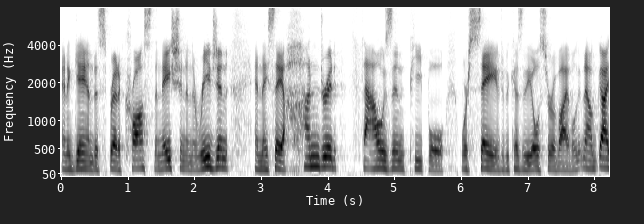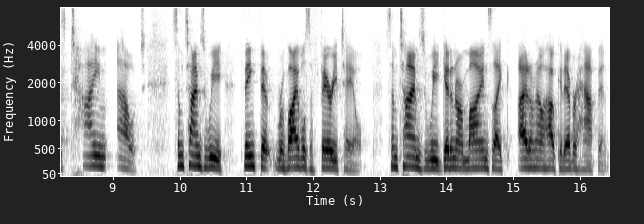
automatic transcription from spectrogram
And again, this spread across the nation and the region and they say 100,000 people were saved because of the Ulster revival. Now, guys, time out. Sometimes we think that revival's a fairy tale. Sometimes we get in our minds like, I don't know how it could ever happen.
